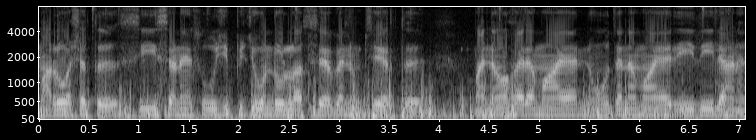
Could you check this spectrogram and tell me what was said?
മറുവശത്ത് സീസണെ സൂചിപ്പിച്ചുകൊണ്ടുള്ള സെവനും ചേർത്ത് മനോഹരമായ നൂതനമായ രീതിയിലാണ്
